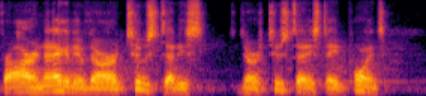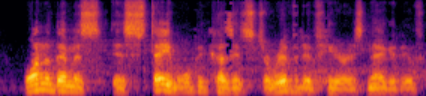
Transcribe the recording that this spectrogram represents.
for r negative, there are two steady, there are two steady state points. One of them is, is stable because its derivative here is negative,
